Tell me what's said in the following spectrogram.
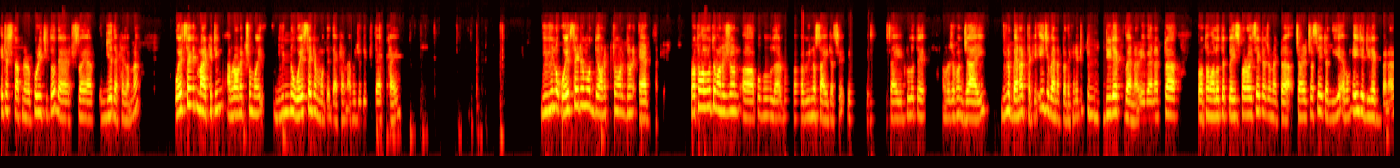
এটার সাথে আপনারা পরিচিত দ্যাটস ওয়াই আর গিয়ে দেখাইলাম না। ওয়েবসাইট মার্কেটিং আমরা অনেক সময় বিভিন্ন ওয়েবসাইটের মধ্যে দেখেন, আমি যদি একটু দেখাই। বিভিন্ন ওয়েবসাইটের মধ্যে অনেক সময় অনেক ধরনের অ্যাড থাকে। প্রথম আলোতে মানুষজন পপুলার বিভিন্ন সাইট আছে। সাইট গুলোতে আমরা যখন যাই, বিভিন্ন ব্যানার থাকে। এই যে ব্যানারটা দেখেন, এটা একটা ডিরেক্ট ব্যানার এই ব্যানারটা প্রথম আলোতে প্লেস করা হয়েছে, এটার জন্য একটা চার্জ আছে, এটা দিয়ে। এবং এই যে ডিরেক্ট ব্যানার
